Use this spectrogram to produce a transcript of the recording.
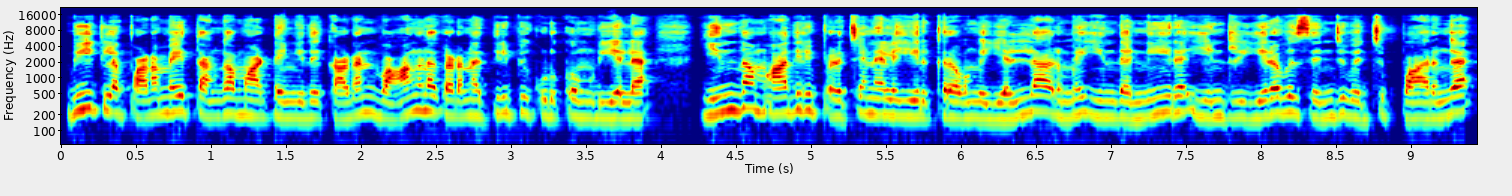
வீட்டில் பணமே தங்க மாட்டேங்குது. கடன் வாங்கின கடனை திருப்பி கொடுக்க முடியலை. இந்த மாதிரி பிரச்சனையில் இருக்கிறவங்க எல்லாருமே இந்த நீரை இன்று இரவு செஞ்சு வச்சு பாருங்க.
